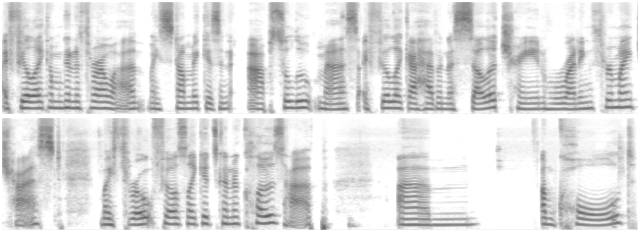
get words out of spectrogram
I feel like I'm going to throw up. My stomach is an absolute mess. I feel like I have an Acela train running through my chest. My throat feels like it's going to close up. Um, I'm cold.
